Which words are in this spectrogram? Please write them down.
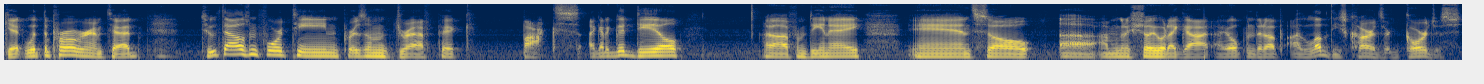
Get with the program, Ted. 2014 Prizm Draft Pick box. I got a good deal uh, from DNA, and so uh, I'm going to show you what I got. I opened it up. I love these cards. They're gorgeous.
